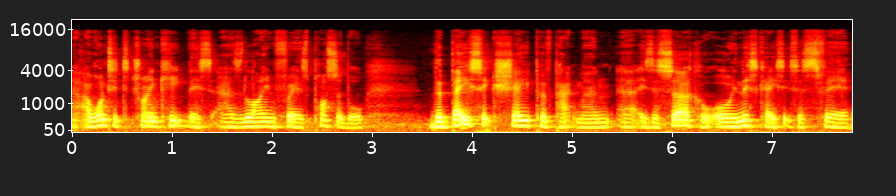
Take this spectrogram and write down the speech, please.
Uh, I wanted to try and keep this as line free as possible the basic shape of Pac-Man uh, is a circle, or in this case, it's a sphere.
